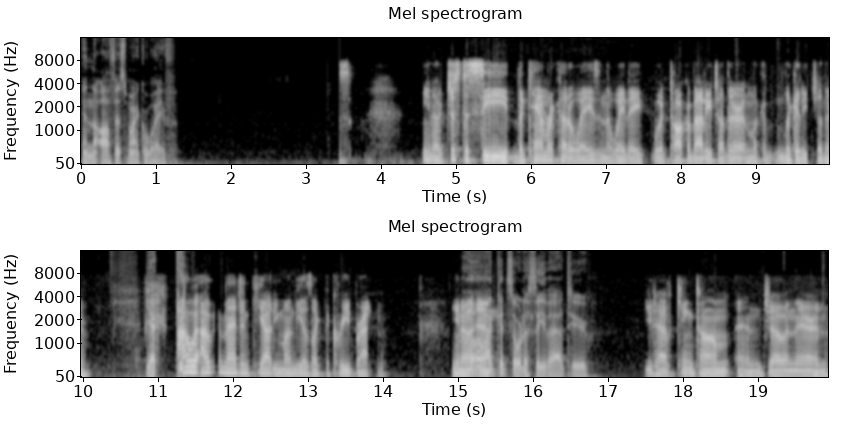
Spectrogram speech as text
in the office microwave. You know, just to see the camera cutaways and the way they would talk about each other and look at look at each other. Yeah, I would I would imagine Ki-Adi-Mundi as like the Creed Bratton. You know, oh, and I could sort of see that too. you'd have King Tom and Joe in there and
